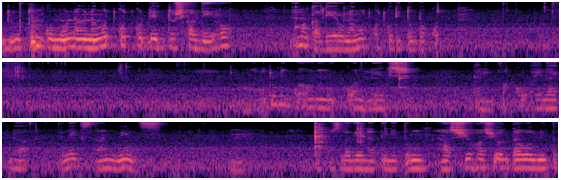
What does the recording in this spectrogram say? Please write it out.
Gigutom ko muna nga nangutkot ko dito sa kaldero. Naman kaldero nangutkot ko dito dukot. Oh, ano nang kuha ng kuha legs. Kaning pako I like the legs and wings. Tapos lagyan natin itong hasyo. Hasyo ang tawag nito.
